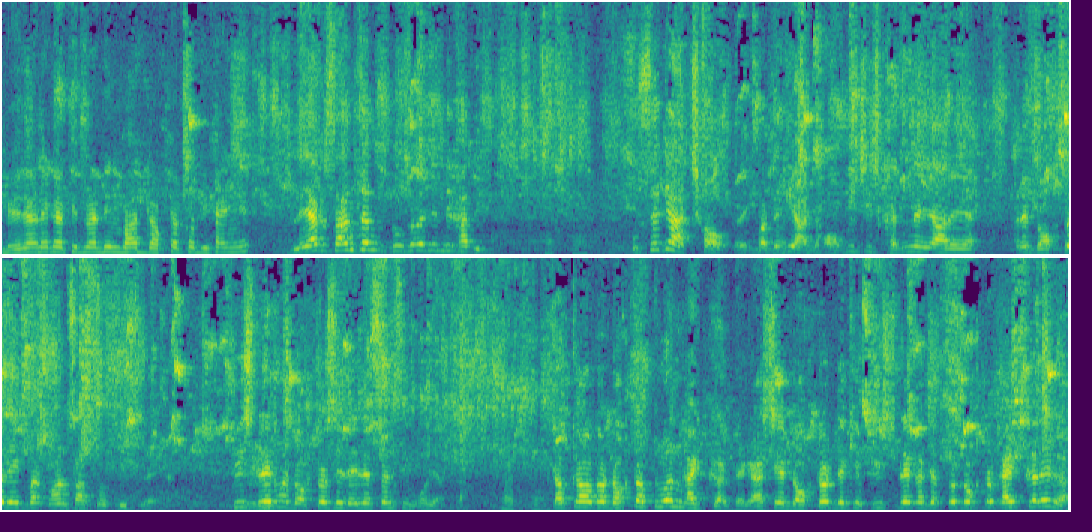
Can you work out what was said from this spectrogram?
ले जाने का कितना दिन बाद डॉक्टर को दिखाएँगे? ले जाकर सांग सांग दूसरे दिन दिखा दी अच्छा। उससे क्या अच्छा होगा? एक बार देखिए आज हॉबी चीज़ खरीदने जा रहे हैं। अरे डॉक्टर एक बार पाँच सात सौ फ़ीस लेगा फ़ीस लेने में डॉक्टर से रिलेशनशिप हो जाता। है अच्छा। तब क्या होता है डॉक्टर तुरंत गाइड कर देगा। ऐसे डॉक्टर देखिए फ़ीस लेगा जब तो डॉक्टर गाइड करेगा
